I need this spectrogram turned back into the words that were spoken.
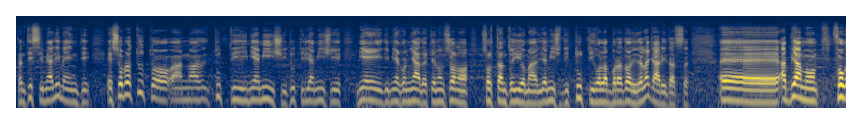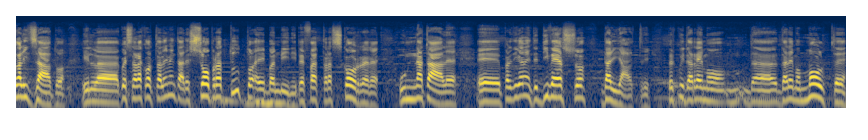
tantissimi alimenti e soprattutto hanno tutti i miei amici, tutti gli amici miei, di mia cognata, che non sono soltanto io ma gli amici di tutti i collaboratori della Caritas, eh, abbiamo focalizzato il, questa raccolta alimentare soprattutto ai bambini per far trascorrere un Natale eh, praticamente diverso dagli altri, per cui daremo, daremo molte,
